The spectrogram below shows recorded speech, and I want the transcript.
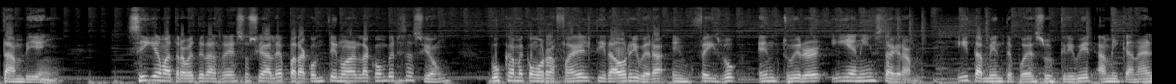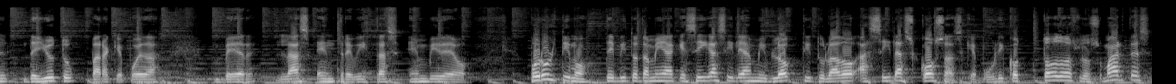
también. Sígueme a través de las redes sociales para continuar la conversación. Búscame como Rafael Tirado Rivera en Facebook, en Twitter y en Instagram. Y también te puedes suscribir a mi canal de YouTube para que puedas ver las entrevistas en video. Por último, te invito también a que sigas y leas mi blog titulado Así las cosas, que publico todos los martes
